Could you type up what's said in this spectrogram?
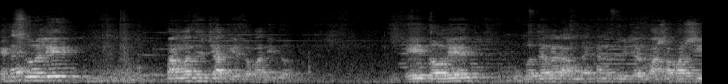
অ্যাকচুয়ালি বাংলাদেশ জাতীয়তাবাদী দল। এই দলের উপজেলার আমরা এখানে দুইজন, পাশাপাশি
